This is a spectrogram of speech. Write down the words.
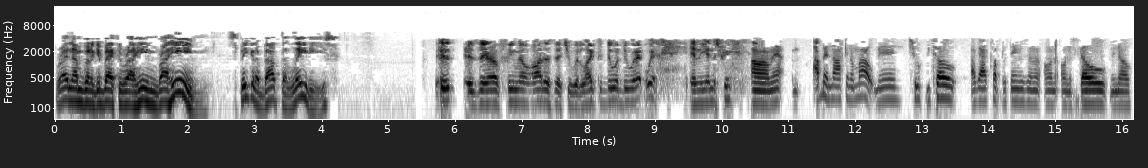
Right now I'm going to get back to Raheem. Raheem, speaking about the ladies. Is, is there a female artist that you would like to do a duet with in the industry? Um, man, I've been knocking them out, man. Truth be told, I got a couple of things on on on the stove, you know.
